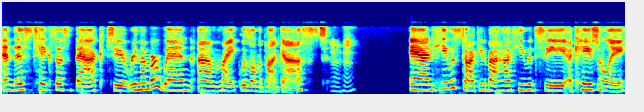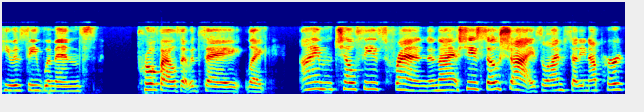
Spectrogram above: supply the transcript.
and this takes us back to remember when um, Mike was on the podcast Mhm. and he was talking about how he would see occasionally he would see women's profiles that would say like I'm Chelsea's friend and I she's so shy so I'm setting up her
